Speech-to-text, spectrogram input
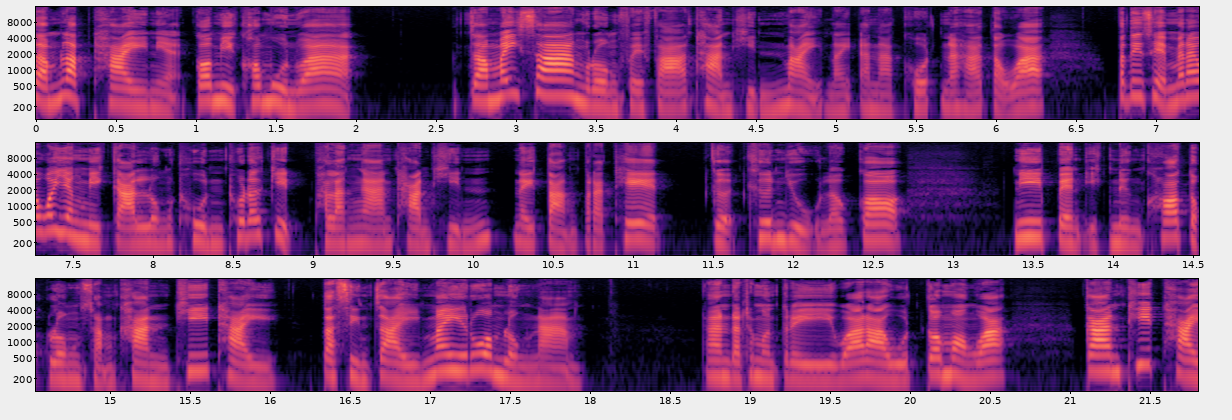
สำหรับไทยเนี่ยก็มีข้อมูลว่า จะไม่สร้างโรงไฟฟ้าถ่านหินใหม่ในอนาคตนะคะ แต่ว่าปฏิเสธไม่ได้ว่ายังมีการลงทุนธุรกิจพลังงานถ่านหินในต่างประเทศเกิดขึ้นอยู่ แล้วก็นี่เป็นอีกหนึ่งข้อตกลงสำคัญที่ไทยตัดสินใจไม่ร่วมลงนามท่านรัฐมนตรีวราวุธก็มองว่า การที่ไทย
